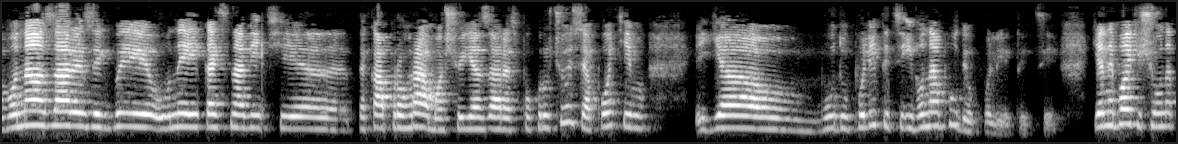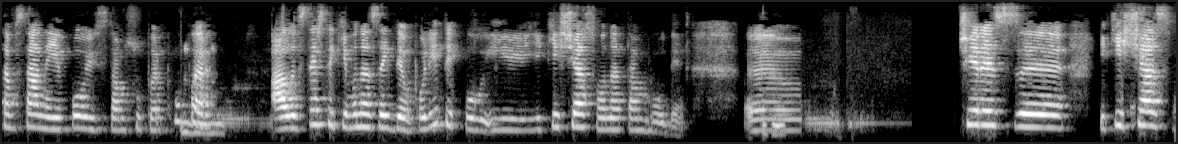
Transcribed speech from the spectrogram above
Вона зараз, якби у неї якась навіть е, така програма, що я зараз покручуся, а потім я буду в політиці, і вона буде в політиці. Я не бачу, що вона там стане якоюсь там супер-пупер, але все ж таки вона зайде в політику і якийсь час вона там буде. Е, Через е, якийсь час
